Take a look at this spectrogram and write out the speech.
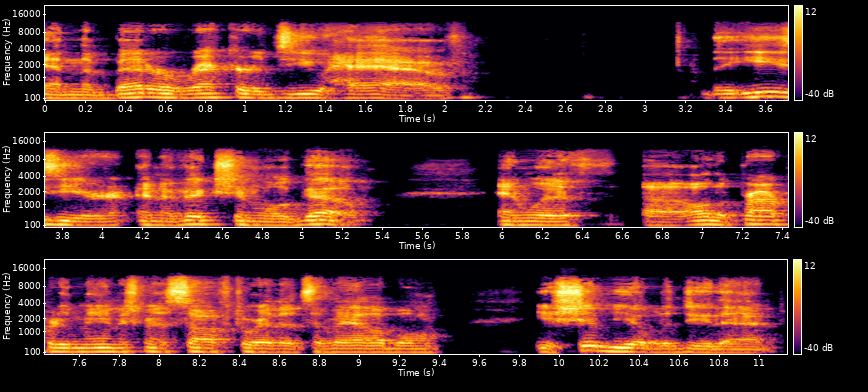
And the better records you have, the easier an eviction will go. And with uh, all the property management software that's available, you should be able to do that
